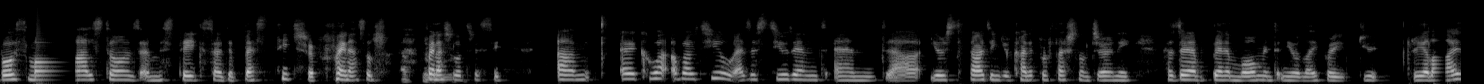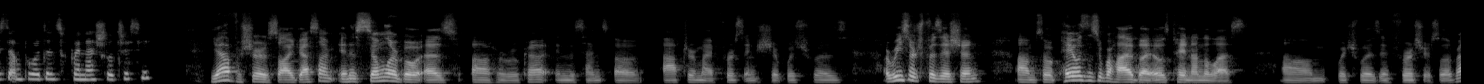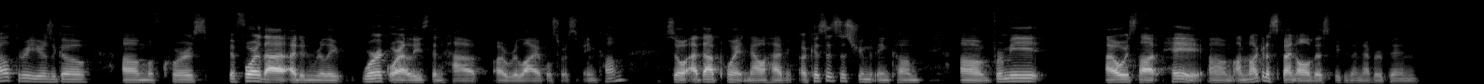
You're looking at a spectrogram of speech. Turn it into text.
both milestones and mistakes are the best teacher for financial Absolutely. financial literacy. Um, Eric, what about you as a student and uh, you're starting your kind of professional journey? Has there been a moment in your life where you, you realized the importance of financial literacy? Yeah, for sure. So I guess I'm in a similar boat as uh, Heruka in the sense of after my first internship, which was a research position. Um, so pay wasn't super high, but it was paid nonetheless, um, which was in first year. So about three years ago. Um, of course, before that, I didn't really work or at least didn't have a reliable source of income. So at that point, now having because it's a consistent stream of income, um, for me, I always thought, hey, um, I'm not going to spend all this because I've never been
